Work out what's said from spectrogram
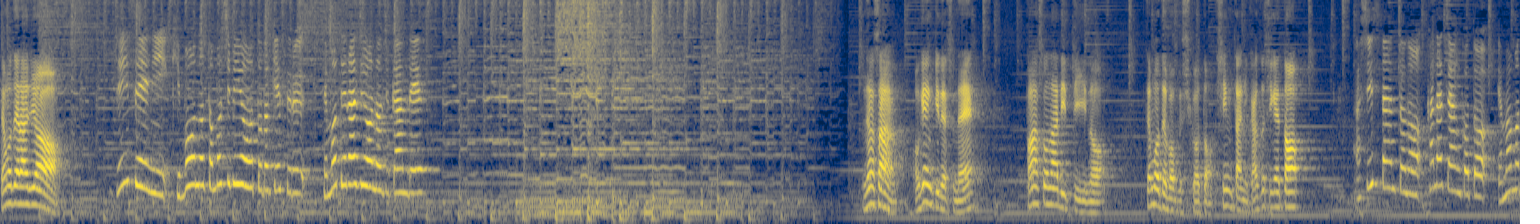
テモテラジオ。人生に希望の灯火をお届けするテモテラジオの時間です。皆さんお元気ですね。パーソナリティのテモテ牧師こと新谷和重と。アシスタントのかなちゃんこと山本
